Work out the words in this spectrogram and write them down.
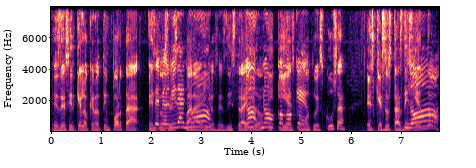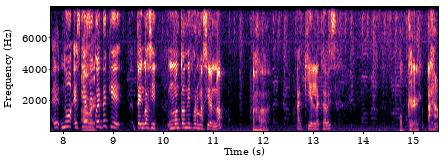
Es decir, que lo que no te importa, entonces me olvida, para ellos es distraído No, no, y- y, es que- como tu excusa. Es que eso estás diciendo. No, eh, no, es que A haz de ver. cuenta que tengo así un montón de información, ¿no? Ajá, Aquí en la cabeza. ok. Ajá.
